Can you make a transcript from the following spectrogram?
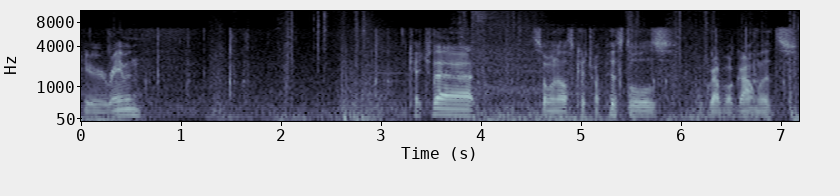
Here, Rayman. Catch that. Someone else catch my pistols. We'll grab our gauntlets.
